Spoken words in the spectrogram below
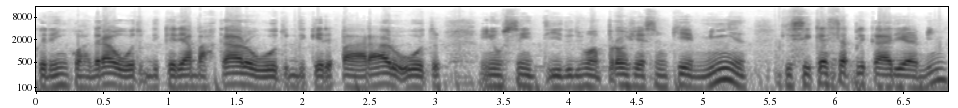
querer enquadrar o outro, de querer abarcar o outro, de querer parar o outro em um sentido de uma projeção que é minha, que sequer se aplicaria a mim.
